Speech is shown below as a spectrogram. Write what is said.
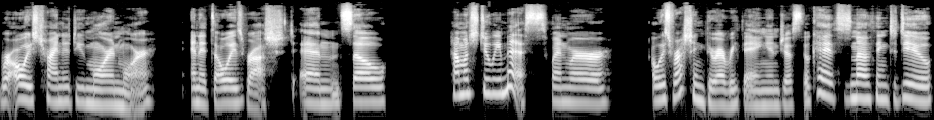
we're always trying to do more and more, and it's always rushed. And so, how much do we miss when we're always rushing through everything and just, okay, this is another thing to do,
